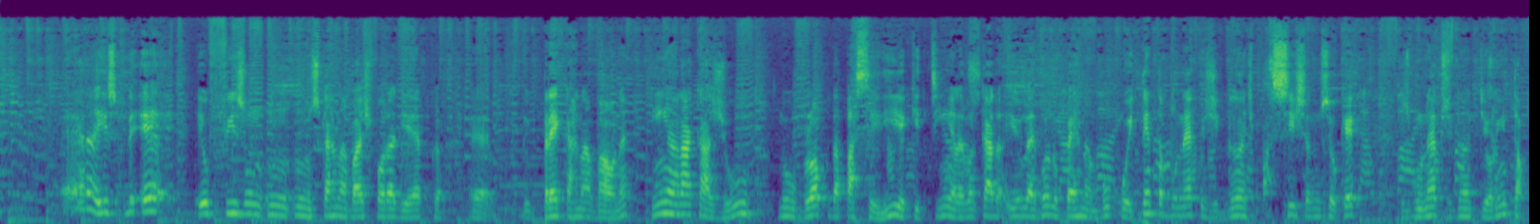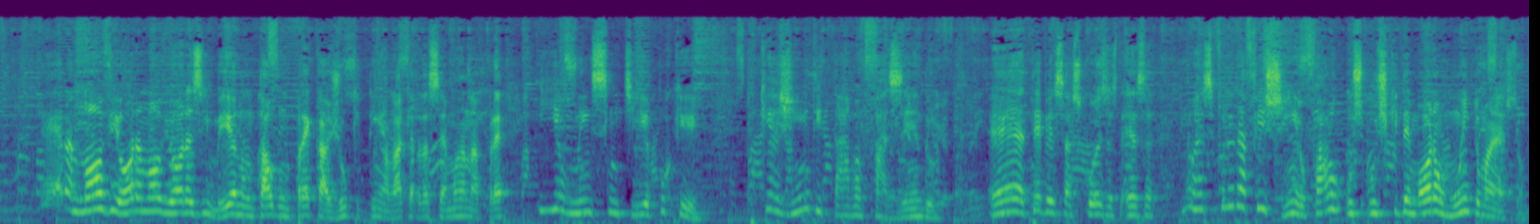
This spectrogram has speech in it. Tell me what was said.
Era isso. É, eu fiz um- um- uns carnavais fora de época, é, pré-carnaval, né? Em Aracaju, no bloco da parceria que tinha, levando, cada, eu levando Pernambuco, 80 bonecos gigantes, passista, não sei o quê, os bonecos gigantes de Olinda. Então, era 9 horas, 9 horas e meia, num tal de um pré-caju que tinha lá, que era da semana pré, e eu nem sentia. Por quê? Porque a gente tava fazendo. É, teve essas coisas. Essa, não, esse foi da fichinha. Eu falo os, os que demoram muito, maestro.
